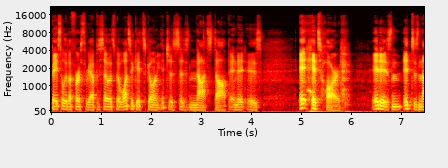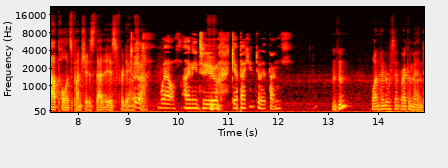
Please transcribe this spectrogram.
basically the first three episodes, but once it gets going, it just does not stop, and it is it hits hard. It is it does not pull its punches. That is for damn sure. Ugh, Well, I need to get back into it then. Mm-hmm. 100% recommend.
